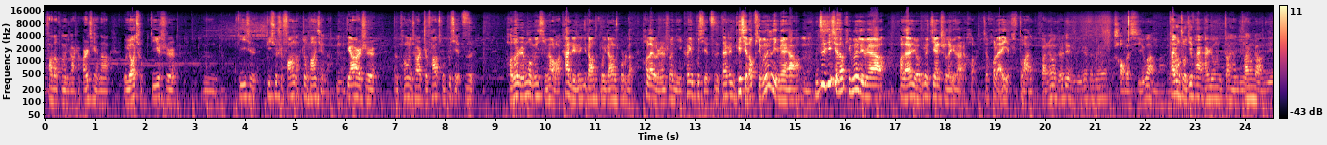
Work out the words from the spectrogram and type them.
发到朋友圈上，而且呢有要求，第一是，嗯，第一是必须是方的，正方形的，嗯第二是、嗯朋友圈只发图不写字。好多人莫名其妙老看着是一张图一张图的，后来有人说你可以不写字，但是你可以写到评论里面呀，嗯你自己写到评论里面呀。后来又又坚持了一段，后就后来也是断了。反正我觉得这是一个特别好的习惯吧。他用手机拍还是用照相机他？用照相机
